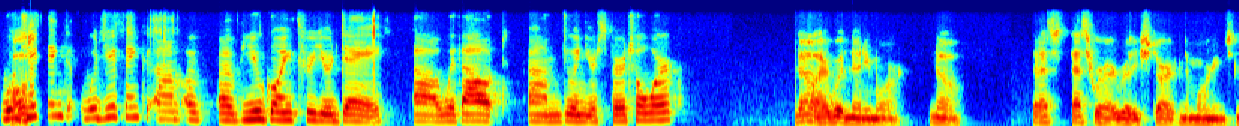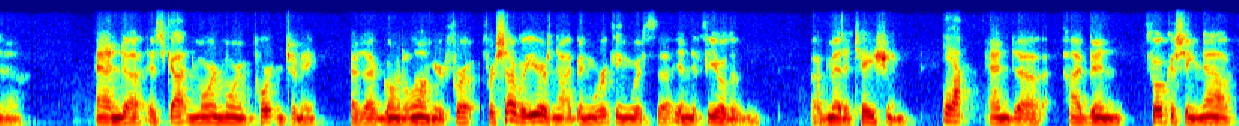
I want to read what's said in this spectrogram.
Would also, you think? Would you think um, of of you going through your day uh, without um, doing your spiritual work? No, I wouldn't anymore. No, that's that's where I really start in the mornings now, and uh, it's gotten more and more important to me as I've gone along here. For for several years now, I've been working with uh, in the field of of meditation. Yeah, and uh, I've been focusing now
